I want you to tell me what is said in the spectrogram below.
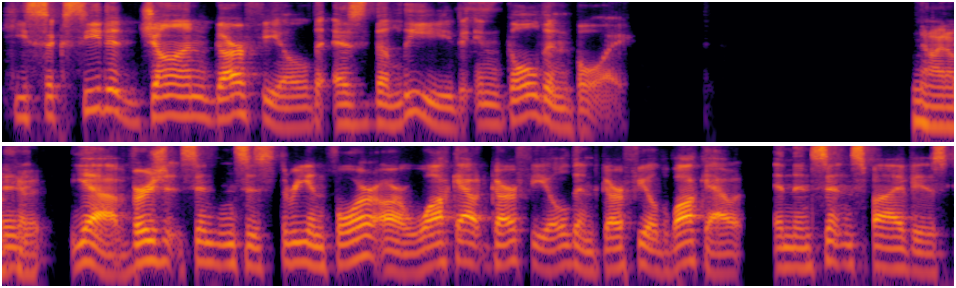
he succeeded John Garfield as the lead in Golden Boy. No, I don't And- get it. Yeah, version sentences three and four are walkout Garfield and Garfield walkout. And then sentence five is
